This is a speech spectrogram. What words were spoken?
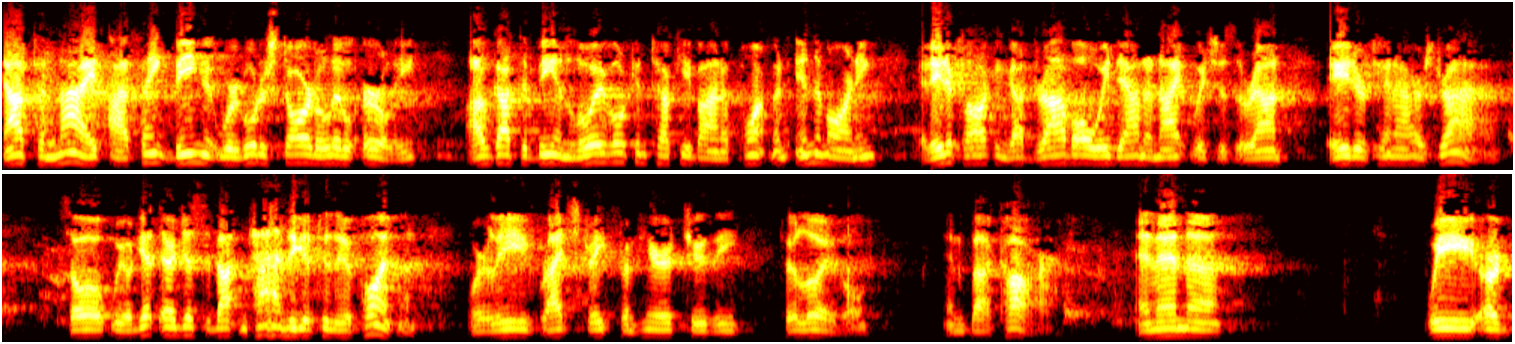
now tonight, I think being that we're going to start a little early, I've got to be in Louisville, Kentucky by an appointment in the morning at 8 o'clock and got to drive all the way down tonight, which is around 8 or 10 hours drive. So we'll get there just about in time to get to the appointment. We'll leave right straight from here to the, to Louisville and by car. And then, uh, we are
